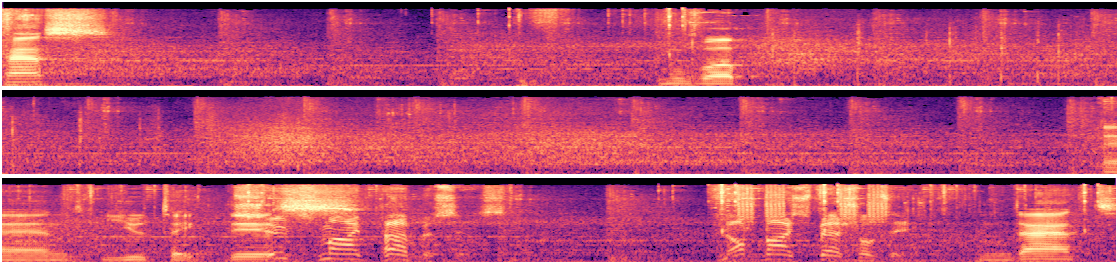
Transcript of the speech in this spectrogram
Pass. Move up. And you take this Suits my purposes. Not my specialty. and that.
